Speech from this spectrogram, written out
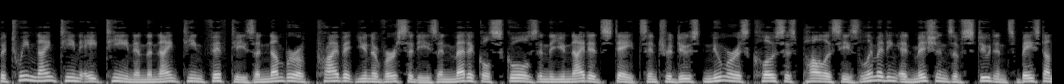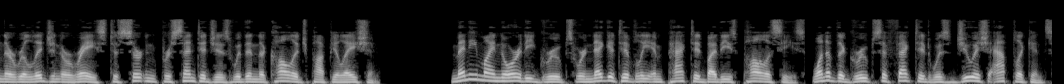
Between 1918 and the 1950s a number of private universities and medical schools in the United States introduced numerus clausus policies limiting admissions of students based on their religion or race to certain percentages within the college population. Many minority groups were negatively impacted by these policies. One of the groups affected was Jewish applicants,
